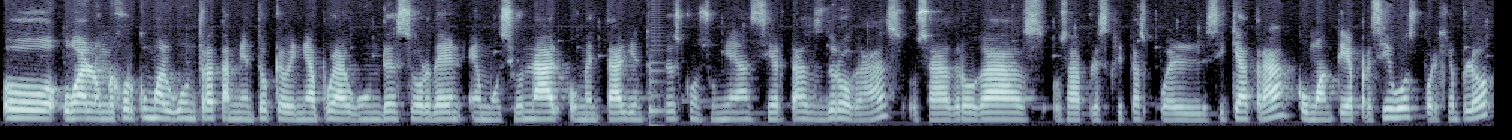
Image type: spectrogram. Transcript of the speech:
o, a lo mejor como algún tratamiento que venía por algún desorden emocional o mental y entonces consumían ciertas drogas, o sea, drogas, o sea, prescritas por el psiquiatra, como antidepresivos, por ejemplo,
